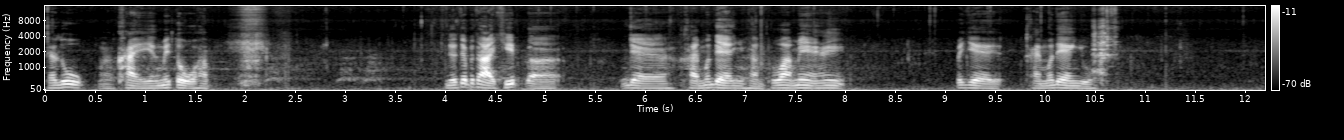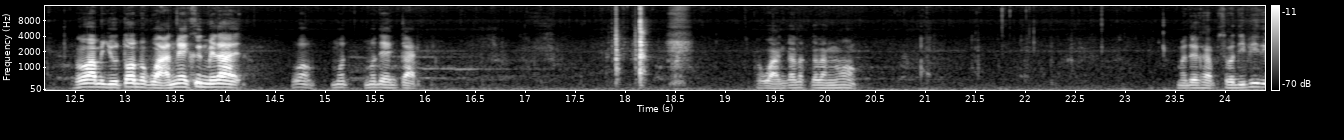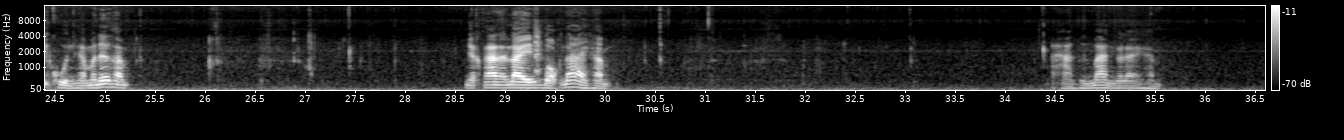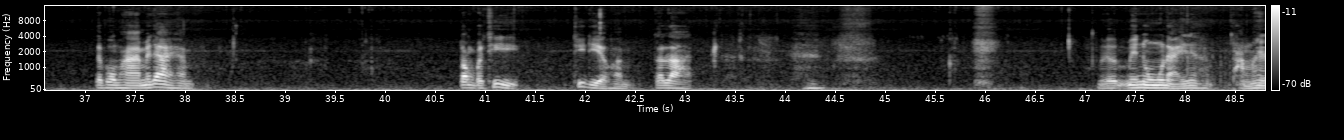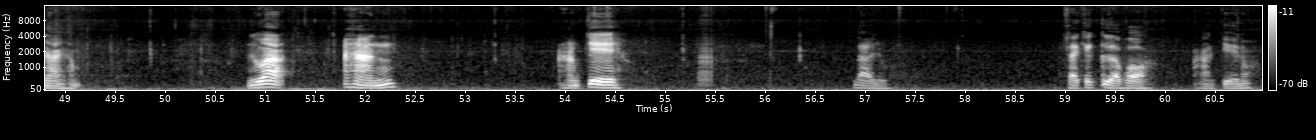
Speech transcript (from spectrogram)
แต่ลูกไข่ยังไม่โตครับ เดี๋ยวจะไปถ่ายคลิปเอ่อแย่ไข่มดแดงอยู่ครับ เพราะว่าแม่ให้ ไปแย่ไข่มดแดงอยู่ เพราะว่ามันอยู่ต้นผักหวานแม่ขึ้นไม่ได้ เพราะว่ามดมดแดงกัดผักหวานก็กำลังงอก มาเด้อครับ สวัสดีพี่ที่ขุนครับ มาเด้อครับ อยากทานอะไรบอกได้ครับ อาหาร พื้นบ้านก็ได้ครับ แต่ผมหาไม่ได้ครับ ต้องไปที่ที่เดียวครับ ตลาด หรือเมนูไหนเนี่ยครับทำให้ได้ครับ หรือว่าอาหาร อาหารเจ ได้อยู่ ใส่แค่เกลือพอ อาหารเจเนาะ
